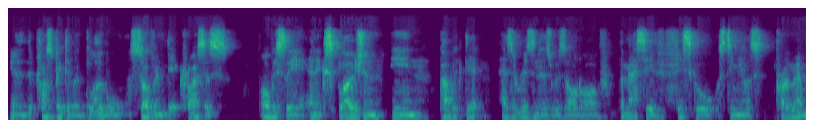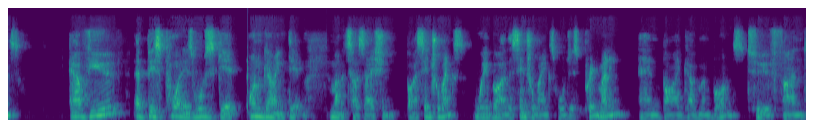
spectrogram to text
you know, the prospect of a global sovereign debt crisis Obviously, an explosion in public debt has arisen as a result of the massive fiscal stimulus programs. Our view at this point is we'll just get ongoing debt monetization by central banks, whereby the central banks will just print money and buy government bonds to fund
